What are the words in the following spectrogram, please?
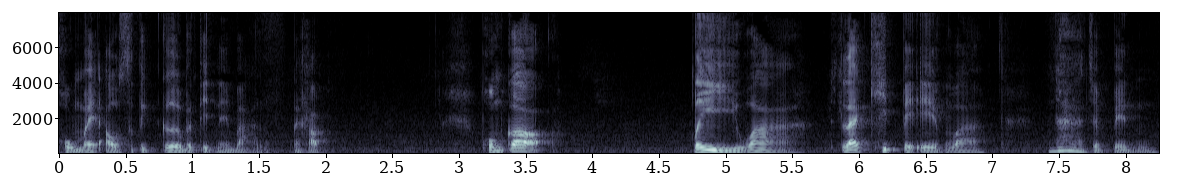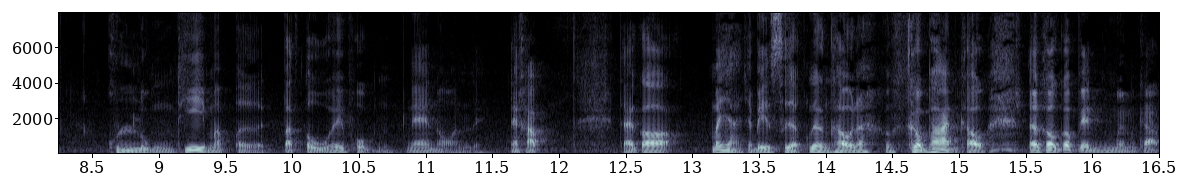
คงไม่เอาสติกเกอร์มาติดในบ้านนะครับ ผมก็ตีว่าและคิดไปเองว่า น่าจะเป็นคุณลุงที่มาเปิดประตูให้ผมแน่นอนเลยนะครับ แต่ก็ไม่อยากจะไปเสือกเรื่องเขานะก็บ้านเขา แล้วเขาก็เป็นเหมือนกับ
